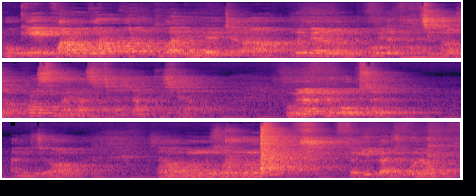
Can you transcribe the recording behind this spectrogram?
보기에 괄호 괄호 괄호 구간이 열려 있잖아. 그러면 거기다 다 집어넣어서 플러스 마이너스 찾으라는 뜻이야. 고민할 필요가 없어요. 알겠죠? 자 오늘 수업은 여기까지고요.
